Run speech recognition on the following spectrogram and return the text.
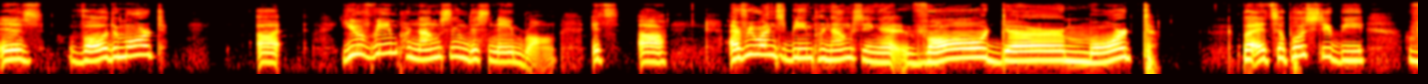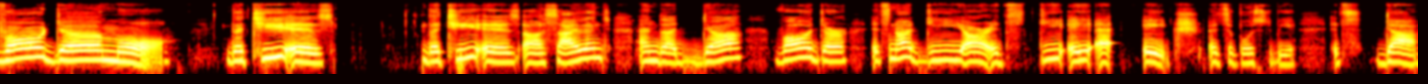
is Voldemort. Uh, you've been pronouncing this name wrong. It's uh Everyone's been pronouncing it Voldemort, but it's supposed to be Voldemort. The T is the T is uh, silent, and the D Volder. It's not D E R. It's D A H. It's supposed to be. It's Da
